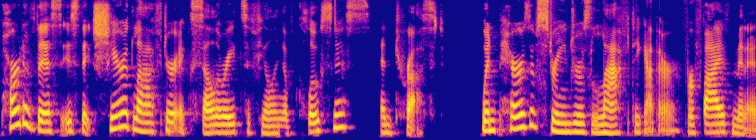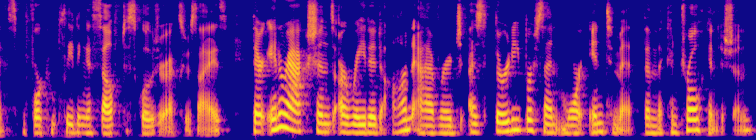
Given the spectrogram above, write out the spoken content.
Part of this is that shared laughter accelerates a feeling of closeness and trust. When pairs of strangers laugh together for five minutes before completing a self disclosure exercise, their interactions are rated on average as 30% more intimate than the control condition.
